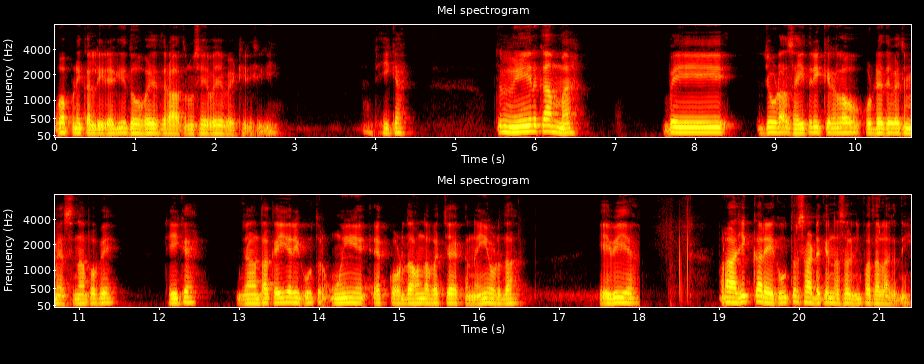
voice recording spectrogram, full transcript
ਉਹ ਆਪਣੀ ਕੱਲੀ ਰਹਿ ਗਈ 2 ਵਜੇ ਤੇ ਰਾਤ ਨੂੰ 6 ਵਜੇ ਬੈਠੀ ਰਹੀ ਸੀਗੀ। ਠੀਕ ਹੈ। ਤੇ ਮੇਨ ਕੰਮ ਹੈ ਵੀ ਜੋੜਾ ਸਹੀ ਤਰੀਕੇ ਨਾਲ ਲਾਓ, ਖੁੱਡੇ ਦੇ ਵਿੱਚ ਮਿਸ ਨਾ ਪਵੇ। ਠੀਕ ਹੈ। ਜਾਂ ਤਾਂ ਕਈ ਵਾਰੀ ਕਬੂਤਰ ਉਹੀ ਇੱਕ ਉੱਡਦਾ ਹੁੰਦਾ, ਬੱਚਾ ਇੱਕ ਨਹੀਂ ਉੱਡਦਾ। ਇਹ ਵੀ ਆ। ਭਰਾ ਜੀ, ਘਰੇ ਕਬੂਤਰ ਛੱਡ ਕੇ ਨਸਲ ਨਹੀਂ ਪਤਾ ਲੱਗਦੀ।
